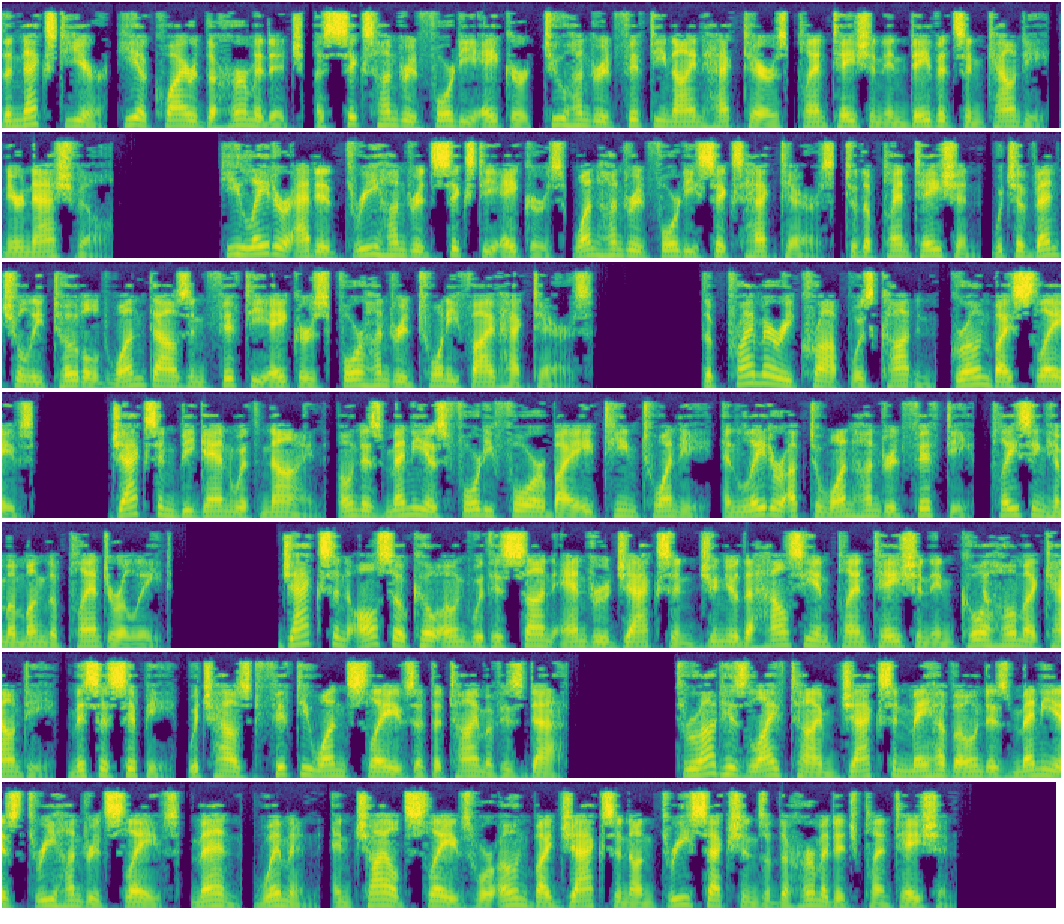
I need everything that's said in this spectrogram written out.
The next year, he acquired the Hermitage, a 640-acre (259 hectares) plantation in Davidson County, near Nashville. He later added 360 acres 146 hectares to the plantation, which eventually totaled 1,050 acres 425 hectares. The primary crop was cotton, grown by slaves. Jackson began with nine, owned as many as 44 by 1820, and later up to 150, placing him among the planter elite. Jackson also co-owned with his son Andrew Jackson Jr. the Halcyon Plantation in Coahoma County, Mississippi, which housed 51 slaves at the time of his death. Throughout his lifetime Jackson may have owned as many as 300 slaves, men, women, and child slaves were owned by Jackson on three sections of the Hermitage plantation.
